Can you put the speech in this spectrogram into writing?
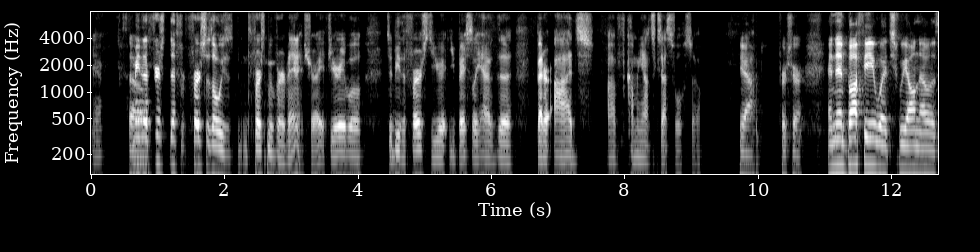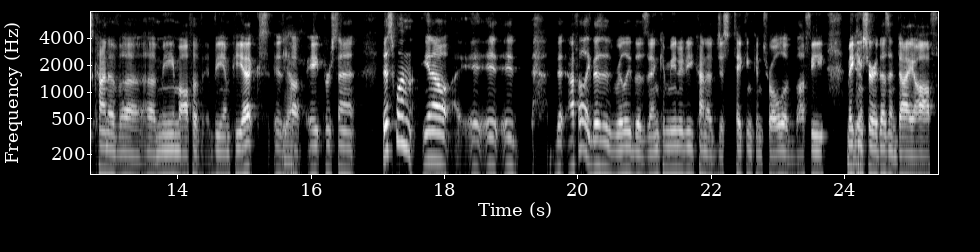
Yeah. So, I mean, the first the first is always the first mover advantage, right? If you're able to be the first, you you basically have the better odds of coming out successful. So, yeah, for sure. And then Buffy, which we all know is kind of a, a meme off of VMPX, is yeah. up eight percent. This one, you know, it, it, it, I feel like this is really the XEN community kind of just taking control of Buffy, making yeah. sure it doesn't die off.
